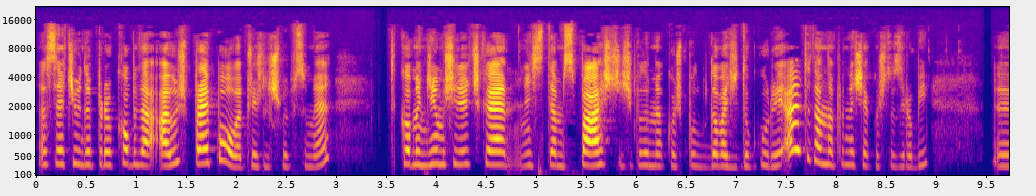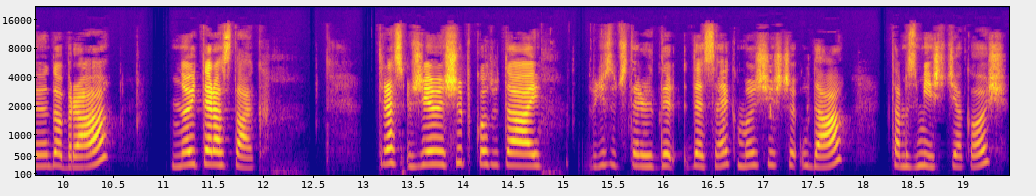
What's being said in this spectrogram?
teraz stracimy dopiero kobla, a już prawie połowę przeszliśmy w sumie. Tylko będziemy musieli troszeczkę tam spaść i się potem jakoś podbudować do góry, ale to tam na pewno się jakoś to zrobi. Yy, dobra. No i teraz tak. Teraz użyjemy szybko tutaj 24 de desek. Może się jeszcze uda tam zmieścić jakoś.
